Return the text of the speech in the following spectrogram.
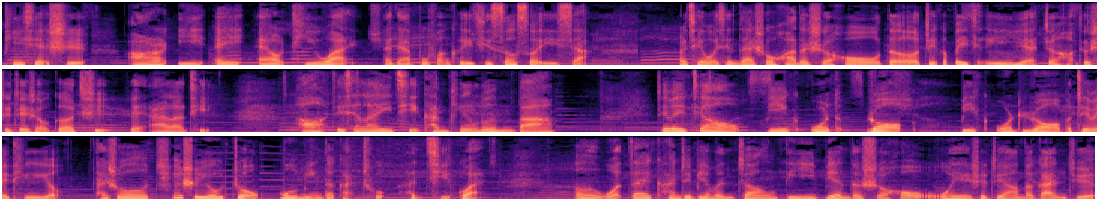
拼写是 R E A L T Y，大家不妨可以去搜索一下。而且我现在说话的时候的这个背景音乐，正好就是这首歌曲 Reality。好，接下来一起看评论吧。这位叫 Big Word Rob，Big Word Rob 这位听友，他说确实有种莫名的感触，很奇怪。嗯，我在看这篇文章第一遍的时候，我也是这样的感觉。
